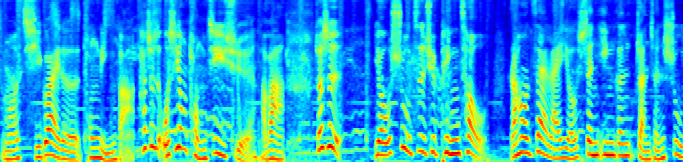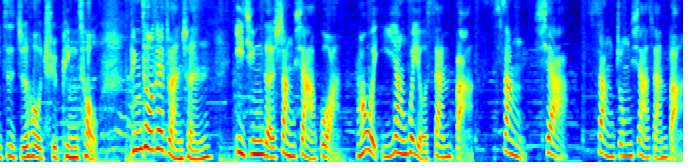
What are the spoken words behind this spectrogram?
什么奇怪的通灵法，它就是我是用统计学，好不好？就是由数字去拼凑，然后再来由声音跟转成数字之后去拼凑，拼凑再转成易经的上下卦，然后我一样会有三把上下。上中下三把，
